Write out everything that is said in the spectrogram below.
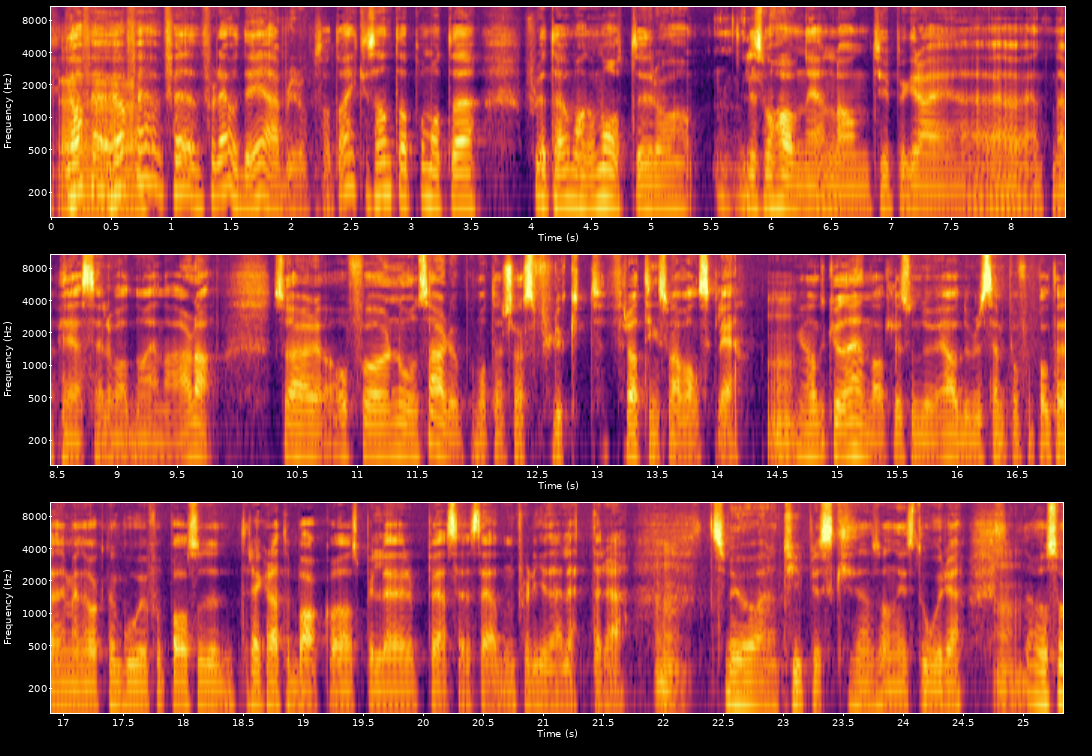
Ja, for, ja Eh, for, for, for det er jo det jeg blir opptatt av. ikke sant? At på en måte, For det er jo mange måter å liksom havne i en eller annen type greie, enten det er PC eller hva det nå enn er. da. Så det, og for noen så er det jo på en måte en slags flukt fra ting som er vanskelig. Mm. Ja, Det kunne hende at liksom du, ja, du ble sendt på fotballtrening, men du var ikke noe god i fotball, så du trekker deg tilbake og spiller PC isteden fordi det er lettere. Som jo er en typisk en sånn historie. Og, så,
